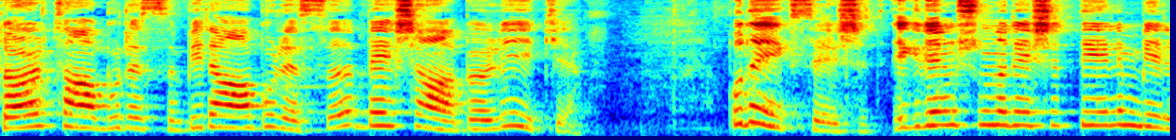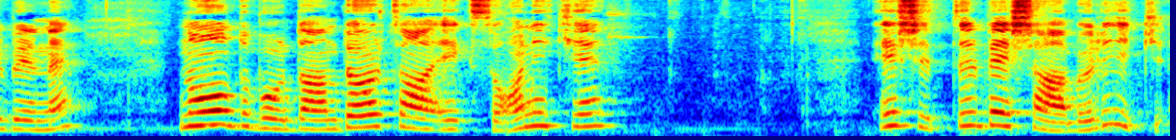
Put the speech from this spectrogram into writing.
4A burası, 1A burası, 5A bölü 2. Bu da x'e eşit. E gidelim şunları eşitleyelim birbirine. Ne oldu buradan? 4A eksi 12 eşittir 5A bölü 2.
